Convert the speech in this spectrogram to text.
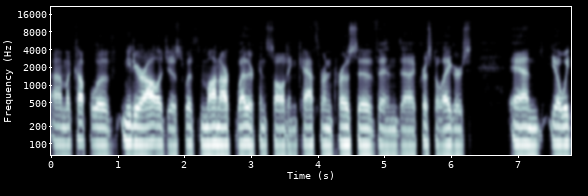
um, a couple of meteorologists with Monarch Weather Consulting, Catherine Prosiv and uh, Crystal Eggers. And, you know, we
